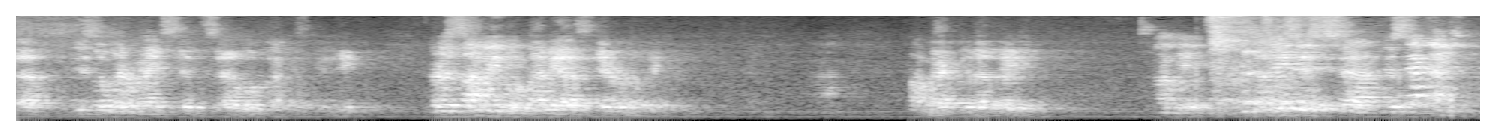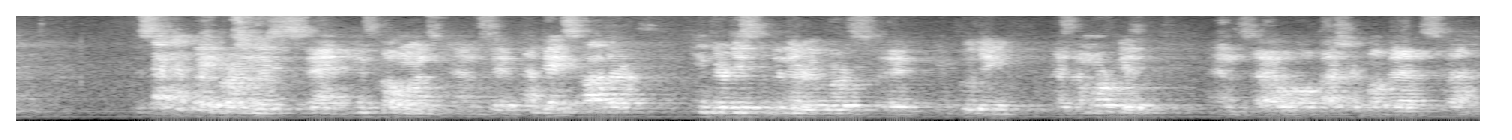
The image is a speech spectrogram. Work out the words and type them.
uh, this older makes it uh, look like it's There are some little caveats there, but I can come back to that later. Okay, so this is uh, the second the second paper in this uh, installment, and the contains other interdisciplinary works, uh, including isomorphism, and I will touch about that uh,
